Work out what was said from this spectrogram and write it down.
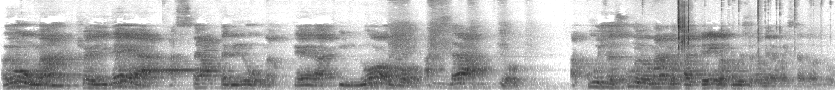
Roma, cioè l'idea astratta di Roma, che era il luogo astratto a cui ciascun romano apparteneva, pure se non era mai stato a Roma,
